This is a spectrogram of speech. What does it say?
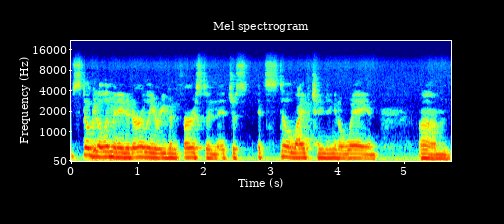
still get eliminated early or even first, and it just it's still life changing in a way. And um,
